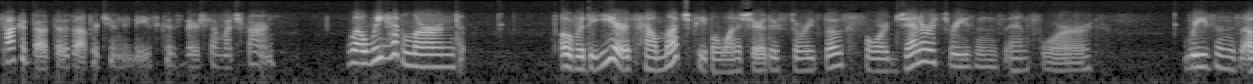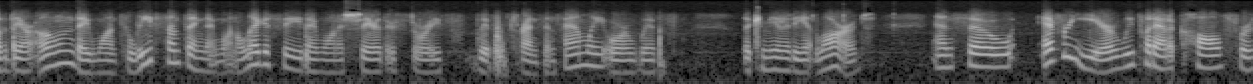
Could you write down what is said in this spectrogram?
talk about those opportunities because they're so much fun. Well, we have learned over the years how much people want to share their stories, both for generous reasons and for reasons of their own. They want to leave something, they want a legacy, they want to share their stories with friends and family or with the community at large. And so every year we put out a call for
